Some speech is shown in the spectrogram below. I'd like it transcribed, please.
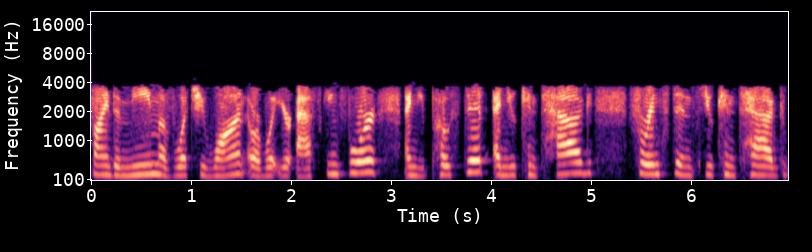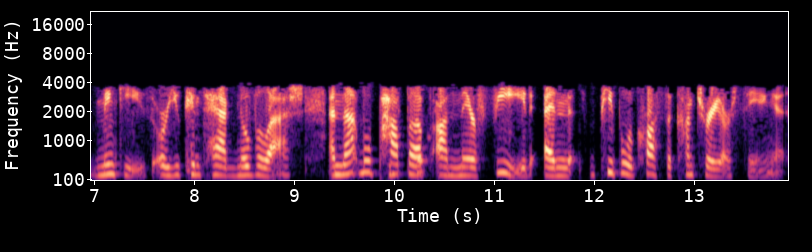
find a meme of what you want or what you're asking for and you post it and you can tag, for instance, you can tag Minkies or you can tag Novalash and that will pop up on their feed and people across the country country are seeing it.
